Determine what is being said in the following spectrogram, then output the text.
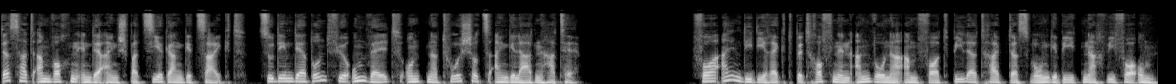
Das hat am Wochenende ein Spaziergang gezeigt, zu dem der Bund für Umwelt und Naturschutz eingeladen hatte. Vor allem die direkt betroffenen Anwohner am Fort Bieler treibt das Wohngebiet nach wie vor um.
